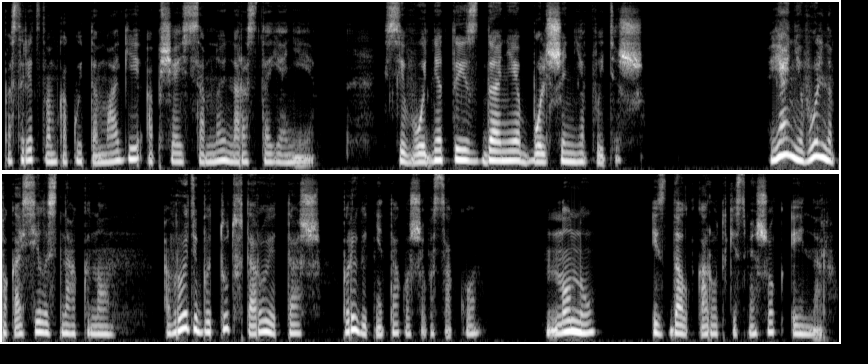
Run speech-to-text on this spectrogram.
посредством какой-то магии, общаясь со мной на расстоянии. Сегодня ты из здания больше не выйдешь. Я невольно покосилась на окно. Вроде бы тут второй этаж, прыгать не так уж и высоко. Ну-ну, издал короткий смешок Эйнар.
